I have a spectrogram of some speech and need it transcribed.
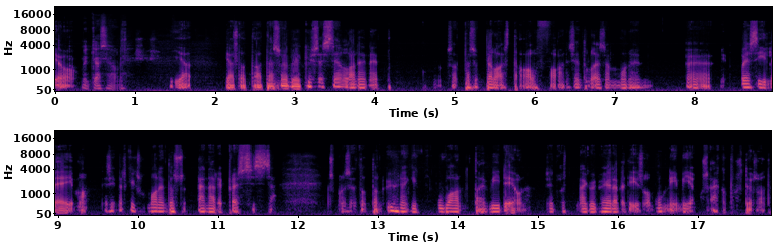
Joo, Mikä se oli? Ja, ja tota, tässä on vielä kyse sellainen, että kun sä oot päässyt sitä alfaa, niin sen tulee semmoinen ö, niin vesileima. Esimerkiksi kun mä olin tuossa NR-pressissä, jos mä olisin ottanut yhdenkin kuvan tai videon, niin siinä olisi näkynyt helvetin iso mun nimi ja mun sähköpostiosoite.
